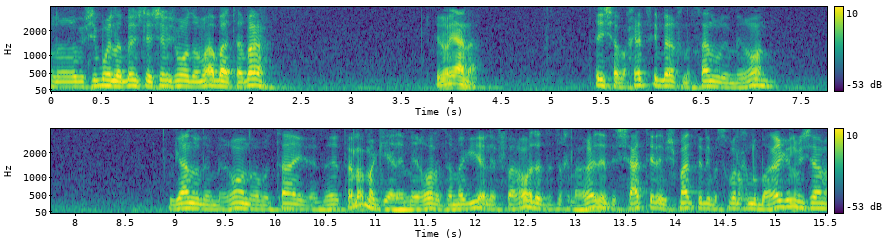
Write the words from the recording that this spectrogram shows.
רבי שמעון לבן שלי יושב לשמוע אותו, מה באת, בא? אמרתי לו, יאללה. תשע וחצי בערך נסענו למירון. הגענו למירון, רבותיי, אז אתה לא מגיע למירון, אתה מגיע לפרוד, אתה צריך לרדת, יש שאטלים, שמטלים, בסוף הלכנו ברגל משם.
